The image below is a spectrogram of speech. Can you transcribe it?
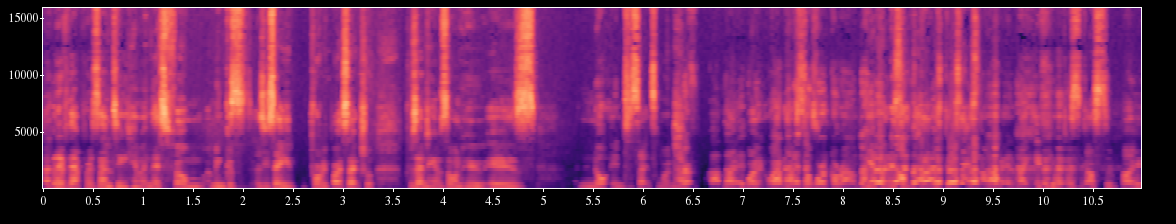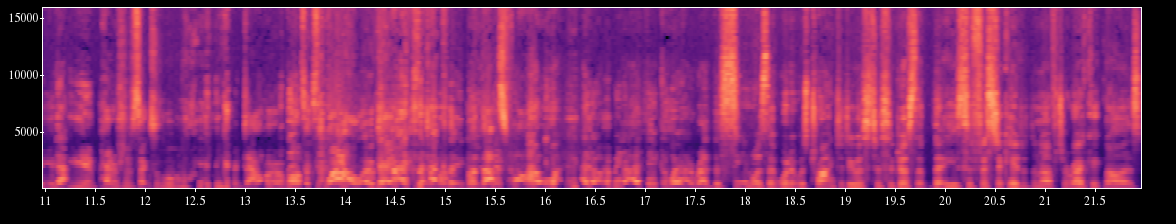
but if they're presenting him in this film, I mean, because as you say, probably bisexual, presenting him as someone who is not intersex and won't Sure, have got that. like It- won't, won't that have it's a workaround. Yeah, but it's a, I was going to say it's not like if you're disgusted by you know penetrative sex with a woman, you can go down on it. Well, wow, okay, Yeah, exactly. but that's fine. Uh, well, and, I mean, I think the way I read the scene was that what it was trying to do is to suggest that, that he's sophisticated enough to recognize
